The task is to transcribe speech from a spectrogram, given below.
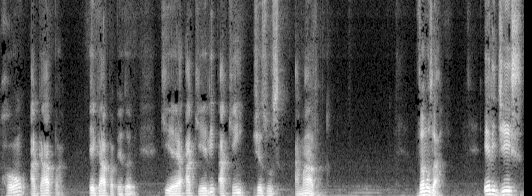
Rom agapa, egapa, perdão, que é aquele a quem Jesus amava. Vamos lá. Ele diz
